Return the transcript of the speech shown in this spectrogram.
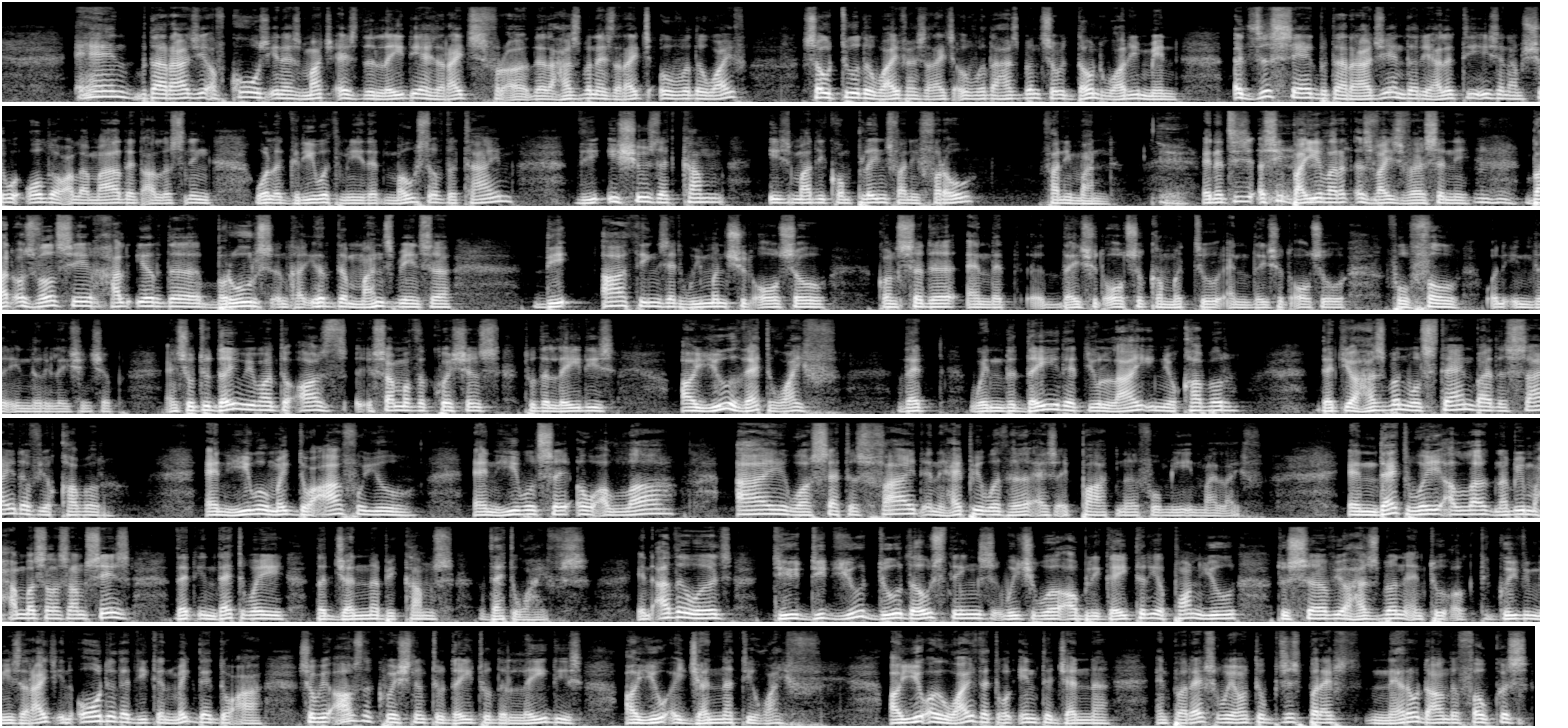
And Daraji, of course, in as much as the lady has rights for uh, the husband has rights over the wife, so too the wife has rights over the husband. So don't worry, men. It's just sad, but Raji, and the reality is, and I'm sure all the ulama that are listening will agree with me that most of the time, the issues that come is maar die complaints van die vrou van die man. Yeah. En dit is as jy baie wat dit is vice versa nie. Mm -hmm. But ons wil sê gaan eerde broers en gaan eerde mansmense the are things that women should also consider and that uh, they should also commit to and they should also fulfill in the in the relationship. And so today we want to ask some of the questions to the ladies. Are you that wife that when the day that you lie in your qabr, that your husband will stand by the side of your qabr and he will make dua for you and he will say, Oh Allah, I was satisfied and happy with her as a partner for me in my life. In that way, Allah, Nabi Muhammad says that in that way the Jannah becomes that wife's. In other words, you, did you do those things which were obligatory upon you to serve your husband and to, uh, to give him his rights in order that he can make that dua? So we ask the question today to the ladies Are you a Jannati wife? Are you a wife that will enter Jannah? And perhaps we want to just perhaps narrow down the focus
